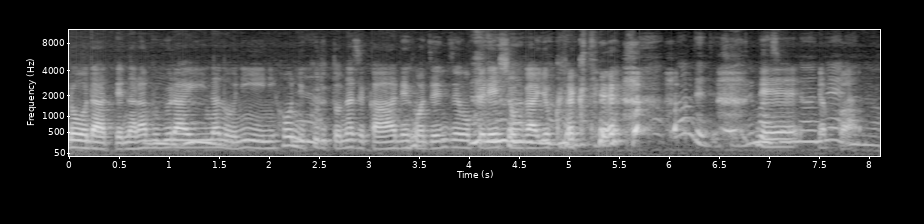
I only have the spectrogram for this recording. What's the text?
ローダーって並ぶぐらいなのに、日本に来るとなぜかアーデンは全然オペレーションが良くなくて。なんでですよね。ねまあねやっぱ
